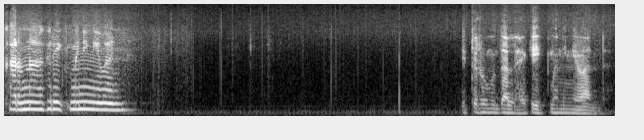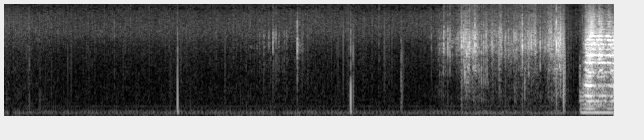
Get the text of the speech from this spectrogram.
කරුණාකර ඉක්මනින් එවන්න. ඉතුරු මුදල් හැකි ඉක්මනින් එවන්න. ಗುಮು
